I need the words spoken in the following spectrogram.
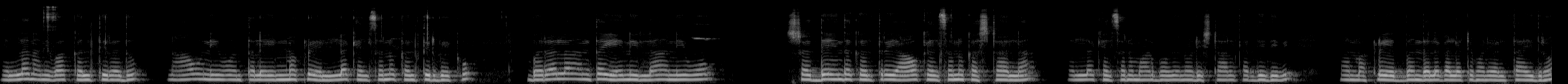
ಎಲ್ಲ ನಾನು ಇವಾಗ ಕಲ್ತಿರೋದು. ನಾವು, ನೀವು ಅಂತಲ್ಲ ಹೆಣ್ಮಕ್ಳು ಎಲ್ಲ ಕೆಲಸನೂ ಕಲ್ತಿರಬೇಕು. ಬರಲ್ಲ ಅಂತ ಏನಿಲ್ಲ. ನೀವು ಶ್ರದ್ಧೆಯಿಂದ ಕಲ್ತ್ರೆ ಯಾವ ಕೆಲಸನೂ ಕಷ್ಟ ಅಲ್ಲ. ಎಲ್ಲ ಕೆಲಸನೂ ಮಾಡ್ಬೋದು. ನೋಡಿ, ಸ್ಟಾಲ್ ಕರೆದಿದ್ದೀವಿ. ನನ್ನ ಮಕ್ಕಳು ಎದ್ದು ಬಂದಲ್ಲೇ ಗಲಾಟೆ ಮಾಡಿ ಅಳ್ತಾಯಿದ್ರು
